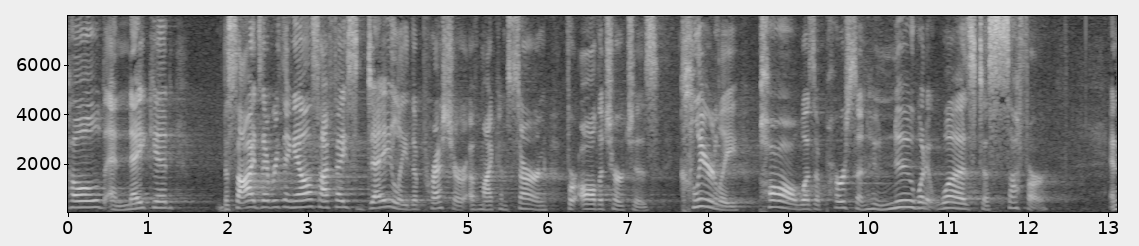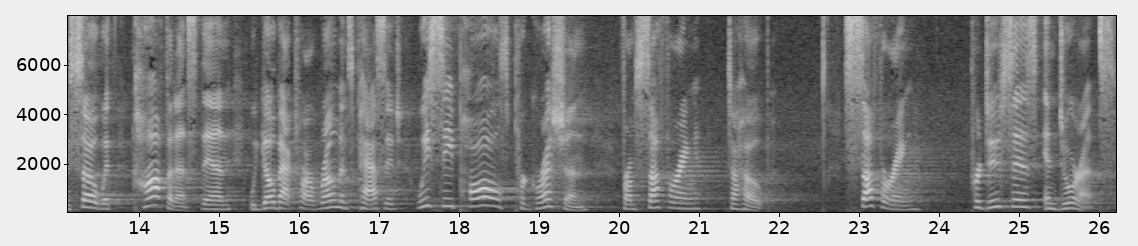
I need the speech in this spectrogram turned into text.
cold and naked Besides everything else, I face daily the pressure of my concern for all the churches. Clearly, Paul was a person who knew what it was to suffer. And so, with confidence, then, we go back to our Romans passage, we see Paul's progression from suffering to hope. Suffering produces endurance,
